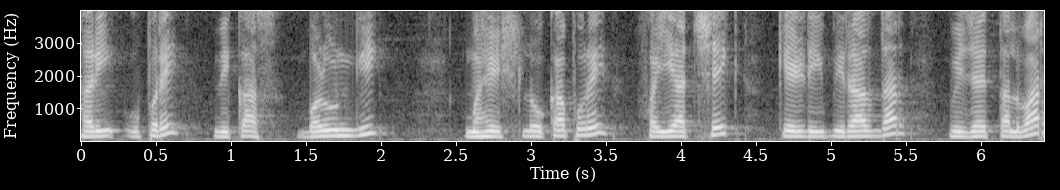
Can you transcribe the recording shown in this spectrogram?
हरी उपरे विकास बळुंगी महेश लोकापुरे फैयाद शेख के डी बिराजदार विजय तलवार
